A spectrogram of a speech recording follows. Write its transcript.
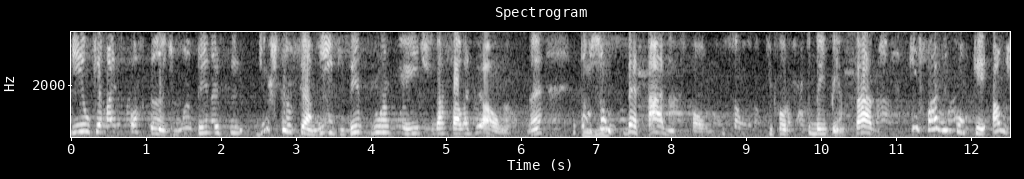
E o que é mais importante, mantendo esse distanciamento dentro do ambiente da sala de aula, né? Então uhum. são detalhes, Paulo, que, são, que foram muito bem pensados que fazem com que, aos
